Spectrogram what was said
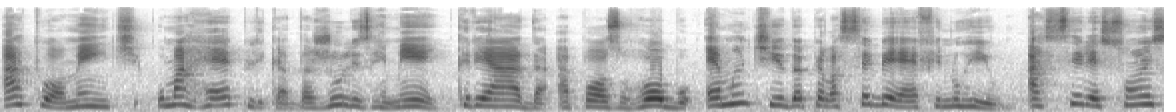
Atualmente, uma réplica da Jules Rimet, criada após o roubo, é mantida pela CBF no Rio. As seleções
